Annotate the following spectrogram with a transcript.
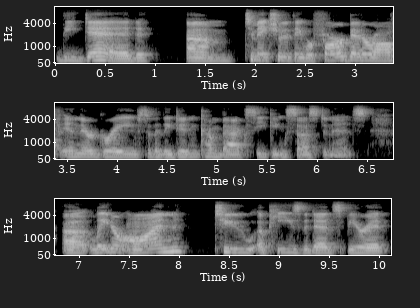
the dead um, to make sure that they were far better off in their graves so that they didn't come back seeking sustenance. Uh, later on, to appease the dead spirit,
